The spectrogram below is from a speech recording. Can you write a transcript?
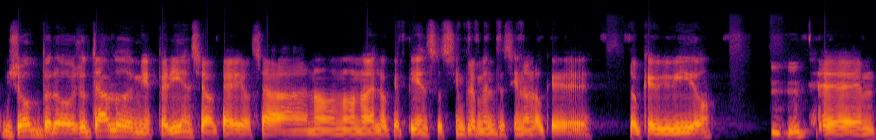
Yo, pero yo te hablo de mi experiencia, ¿ok? O sea, no, no, no es lo que pienso simplemente, sino lo que, lo que he vivido. Eh,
